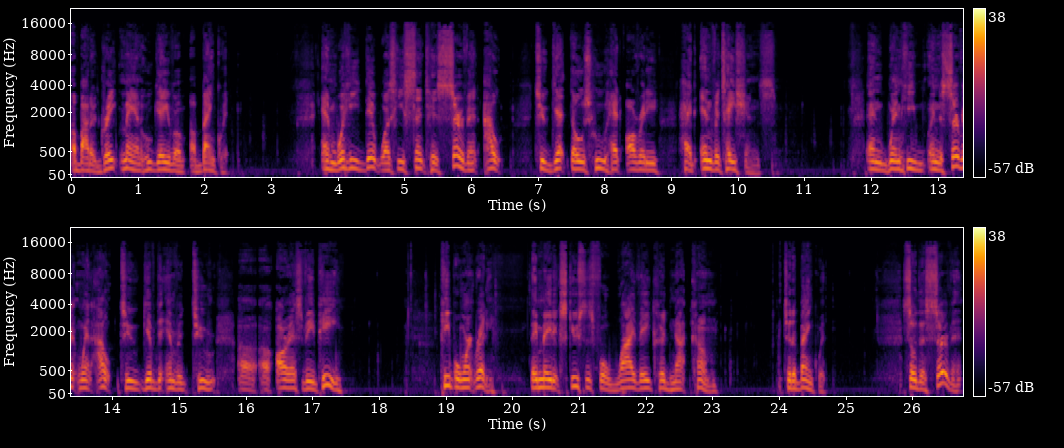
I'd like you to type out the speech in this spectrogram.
about a great man who gave a, a banquet. And what he did was he sent his servant out to get those who had already had invitations. And when he, when the servant went out to give the invite to uh, uh, RSVP, people weren't ready. They made excuses for why they could not come to the banquet. So the servant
